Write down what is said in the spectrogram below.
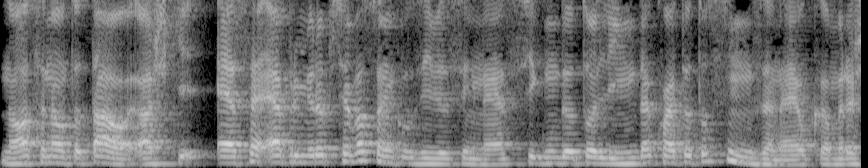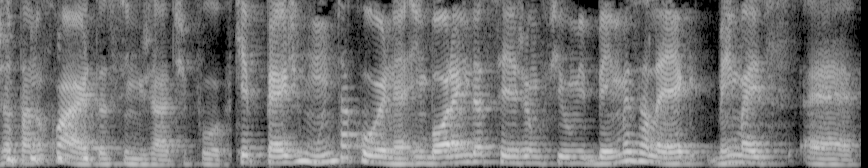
Nossa, não, total. Eu acho que essa é a primeira observação, inclusive, assim, né? Segunda eu tô linda, quarta eu tô cinza, né? O câmera já tá no quarto, assim, já, tipo. Que perde muita cor, né? Embora ainda seja um filme bem mais alegre, bem mais é,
